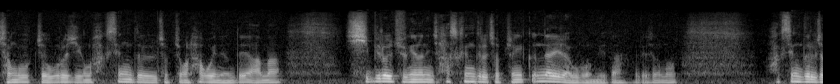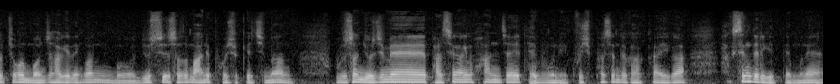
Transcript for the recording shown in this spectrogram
전국적으로 지금 학생들 접종을 하고 있는데 아마 11월 중에는 이제 학생들 접종이 끝날이라고 봅니다. 그래서 뭐 학생들 접종을 먼저 하게 된 건 뭐 뉴스에서도 많이 보셨겠지만 우선 요즘에 발생하는 환자의 대부분이 90% 가까이가 학생들이기 때문에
